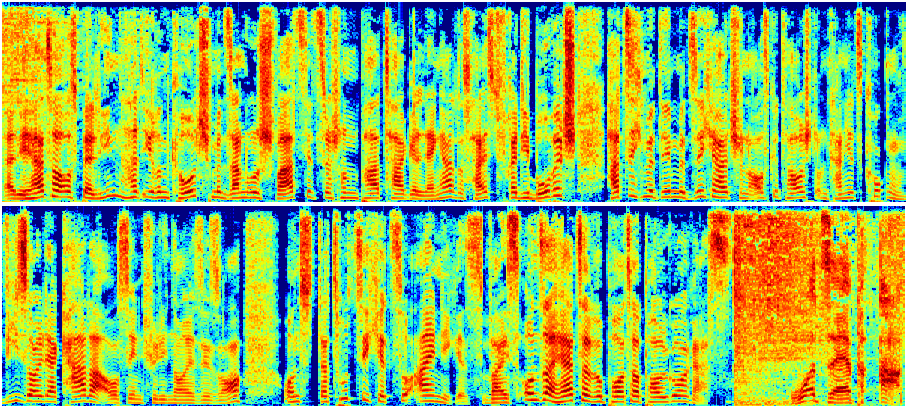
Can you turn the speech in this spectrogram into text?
Ja, die Hertha aus Berlin hat ihren Coach mit Sandro Schwarz jetzt ja schon ein paar Tage länger. Das heißt, Freddy Bobic hat sich mit dem mit Sicherheit schon ausgetauscht und kann jetzt gucken, wie soll der Kader aussehen für die neue Saison. Und da tut sich jetzt so einiges, weiß unser Hertha-Reporter Paul Gorgas. WhatsApp ab.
